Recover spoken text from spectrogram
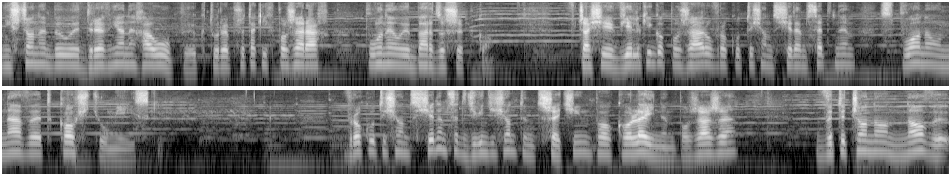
Niszczone były drewniane chałupy, które przy takich pożarach płonęły bardzo szybko. W czasie wielkiego pożaru w roku 1700 spłonął nawet kościół miejski. W roku 1793 po kolejnym pożarze wytyczono nowy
